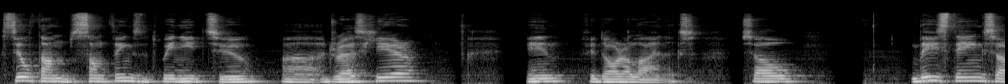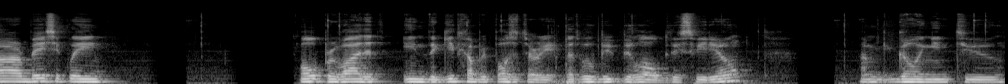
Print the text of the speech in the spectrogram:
Still some, some things that we need to uh, address here in Fedora Linux. So these things are basically all provided in the GitHub repository that will be below this video. I'm going into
